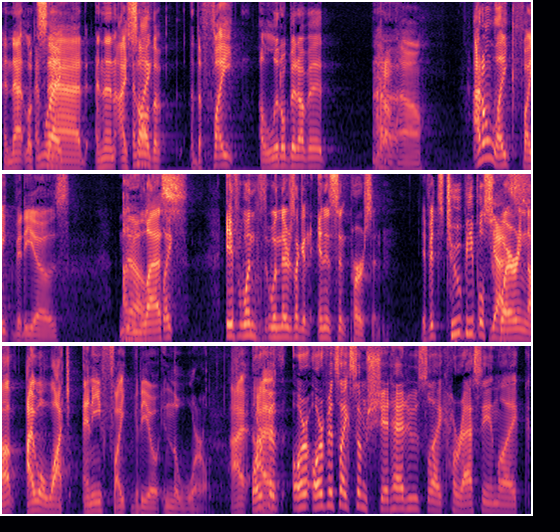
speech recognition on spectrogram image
and that looked And, like- sad. and then I saw like- the the fight, a little bit of it. I don't know. I don't like fight videos No, unless like- if when when there's like an innocent person. If it's two people squaring Yes. up, I will watch any fight video in the world. I Or I- if it's or, or if it's like some shithead who's like harassing like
